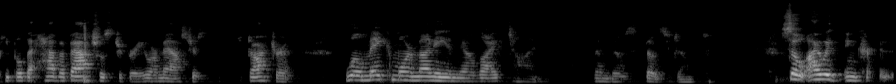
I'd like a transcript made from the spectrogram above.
people that have a bachelor's degree or a master's doctorate will make more money in their lifetime than those those who don't. So I would encourage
